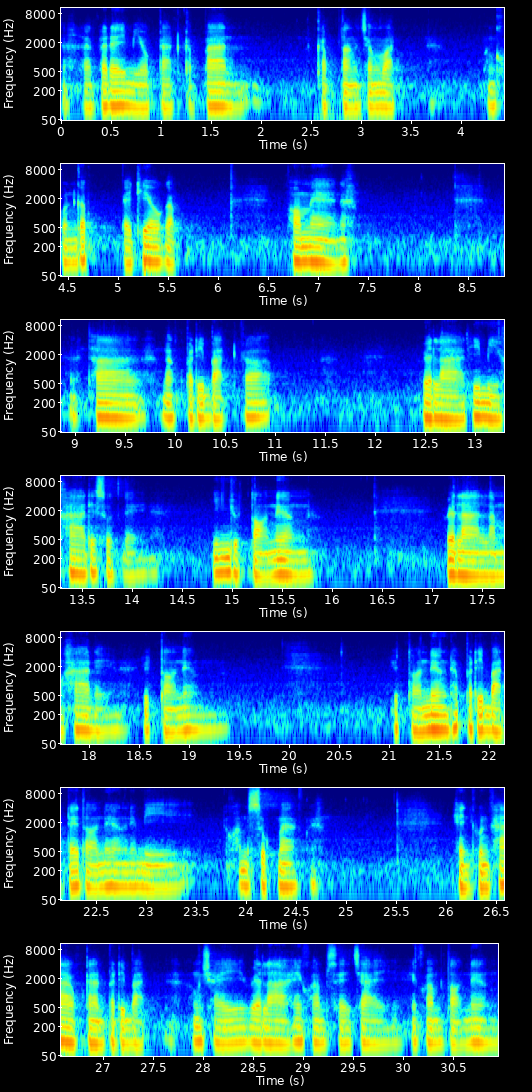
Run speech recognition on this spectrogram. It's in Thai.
นะแล้วก็ได้มีโอกาสกลับบ้านกลับต่างจังหวัด บางคนก็ไปเที่ยวกับพ่อแม่นะ ถ้านักปฏิบัติก็เวลาที่มีค่าที่สุดเลยนะยิ่งหยุดต่อเนื่องนะเวลาล้ำค่าเลยนะหยุดต่อเนื่อง หยุดต่อเนื่องถ้าปฏิบัติได้ต่อเนื่องนี่มีความสุขมากนะ เห็นคุณค่าของการปฏิบัติต้องใช้เวลาให้ความใส่ใจให้ความต่อเนื่อง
